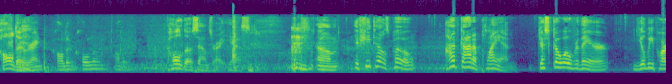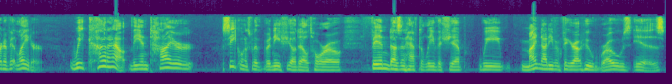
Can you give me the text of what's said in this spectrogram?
Haldo, right? Haldo, Haldo, Haldo. Holdo sounds right, yes. um, if she tells Poe, I've got a plan, just go over there, you'll be part of it later. We cut out the entire sequence with Benicio del Toro. Finn doesn't have to leave the ship. We might not even figure out who Rose is.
